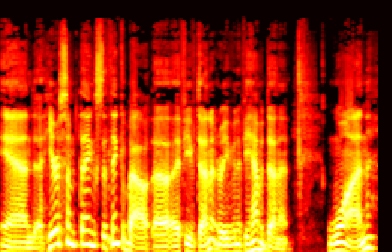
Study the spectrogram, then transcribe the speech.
And uh, here are some things to think about uh, if you've done it or even if you haven't done it. One,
